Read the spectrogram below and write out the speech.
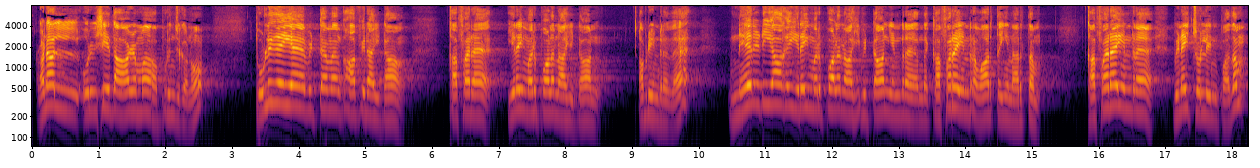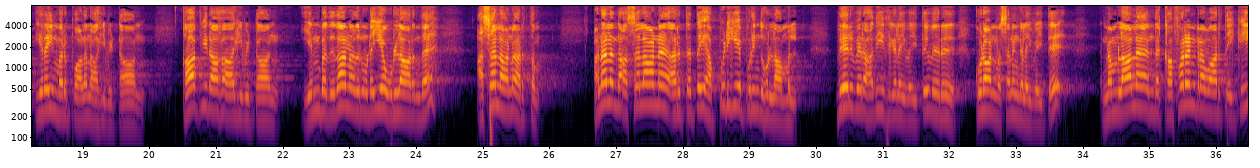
ஆனால் ஒரு விஷயத்தை ஆழமாக புரிஞ்சுக்கணும். தொழுகையை விட்டவன் காஃபிர் ஆகிட்டான் கஃபர இறை மறுப்பாளன் ஆகிட்டான் அப்படின்றத நேரடியாக இறை மறுப்பாளன் ஆகிவிட்டான் என்ற அந்த கஃபர என்ற வார்த்தையின் அர்த்தம். கஃபர என்ற வினைச்சொல்லின் பதம் இறை மறுப்பாளன் ஆகிவிட்டான். காபீராக ஆகிவிட்டான் என்பதுதான் அதனுடைய உள்ளார்ந்த அசலான அர்த்தம். ஆனால் அந்த அசலான அர்த்தத்தை அப்படியே புரிந்து கொள்ளாமல் வேறு வேறு ஹதீஸ்களை வைத்து வேறு குரான் வசனங்களை வைத்து நம்மளால் இந்த கஃபரன்ற வார்த்தைக்கு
